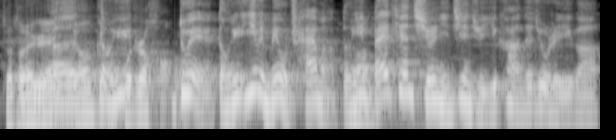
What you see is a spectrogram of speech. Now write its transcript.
就等于人家已经给布置好了，对，等于因为没有拆嘛，等于白天其实你进去一看，这就是一个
